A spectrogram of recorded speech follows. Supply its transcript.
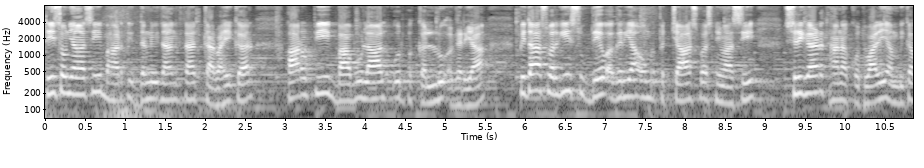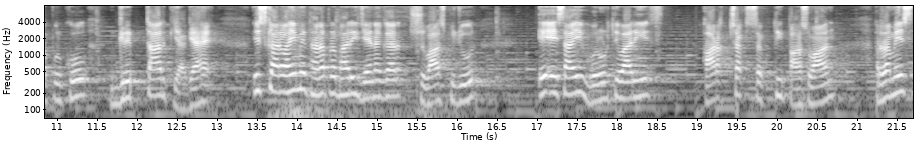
तीन सौ भारतीय दंड विधान के तहत कार्रवाई कर आरोपी बाबूलाल उर्फ़ कल्लू अगरिया, पिता स्वर्गीय सुखदेव अगरिया, उम्र 50 वर्ष, निवासी श्रीगढ़ थाना कोतवाली, अंबिकापुर को गिरफ़्तार किया गया है। इस कार्रवाई में थाना प्रभारी जयनगर सुभाष कुजूर, एएसआई वरुण तिवारी, आरक्षक शक्ति पासवान रमेश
